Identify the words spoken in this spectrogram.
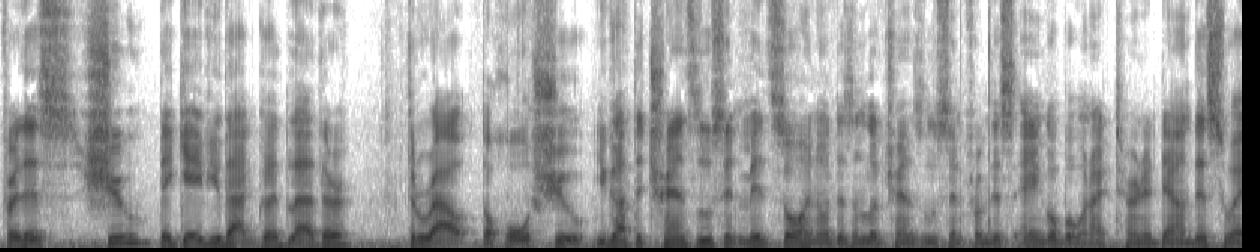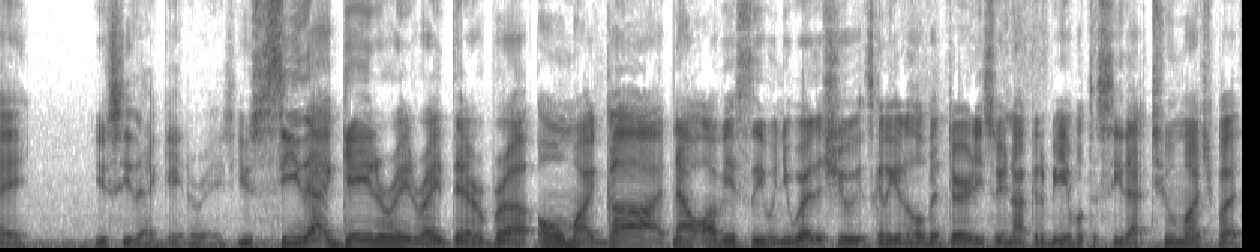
For this shoe they gave you that good leather throughout the whole shoe. You got the translucent midsole. I know it doesn't look translucent from this angle, but when I turn it down this way, you see that Gatorade. You see that Gatorade right there, bruh. Oh my God. Now, obviously, when you wear the shoe, it's gonna get a little bit dirty, so you're not gonna be able to see that too much, but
